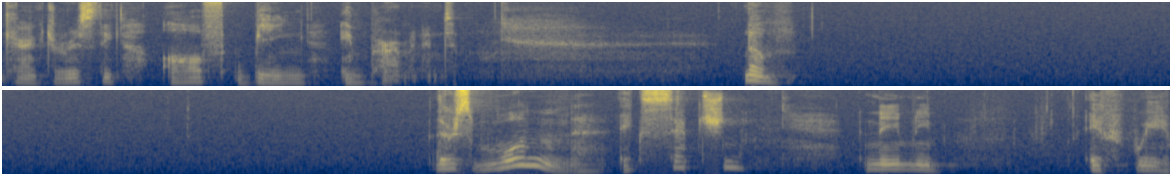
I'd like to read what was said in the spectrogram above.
characteristic of being impermanent. Now, There's one exception, namely, if we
